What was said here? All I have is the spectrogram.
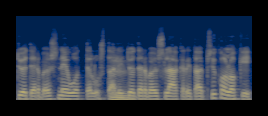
työterveysneuvottelusta, mm. eli työterveyslääkäri tai psykologi,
